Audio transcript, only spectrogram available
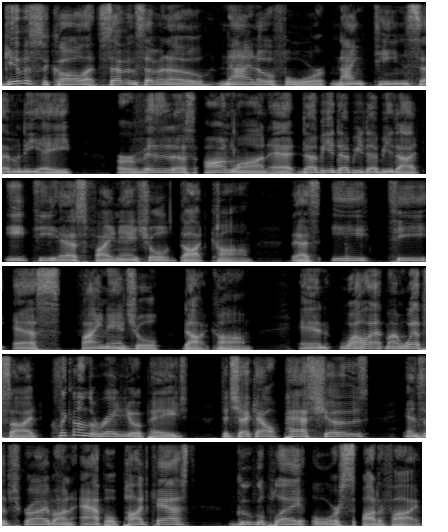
give us a call at 770 904 1978 or visit us online at www.etsfinancial.com. That's etsfinancial.com. And while at my website, click on the radio page to check out past shows and subscribe on Apple Podcast, Google Play, or Spotify.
